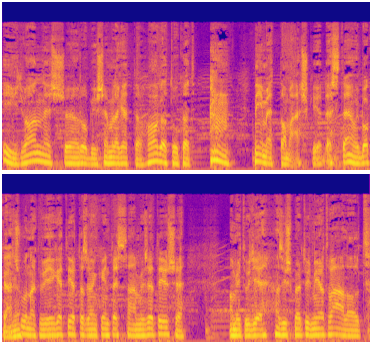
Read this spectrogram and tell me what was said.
Így van, és Robi is emlegette a hallgatókat. Német Tamás kérdezte, hogy Bakács úrnak véget ért az önkéntes számüzetése, amit ugye az ismert ügy miatt vállalt,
